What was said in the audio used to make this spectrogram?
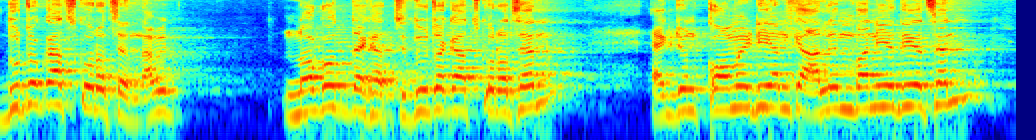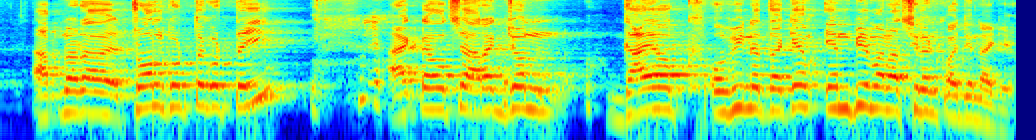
দুটো কাজ করেছেন। আমি নগদ দেখাচ্ছি দুটো কাজ করেছেন। একজন কমেডিয়ানকে আলেম বানিয়ে দিয়েছেন। আপনারা ট্রল করতে করতেই। একটা হচ্ছে আরেকজন গায়ক, অভিনেতাকে এমপি বানাচ্ছিলেন কয়দিন আগে।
